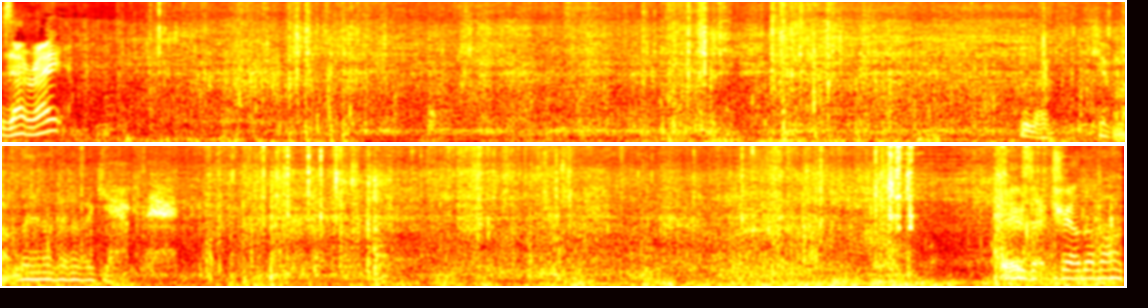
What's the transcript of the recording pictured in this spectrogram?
Is that right? I'm gonna give him a little bit of a gap there. There's a trail double.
